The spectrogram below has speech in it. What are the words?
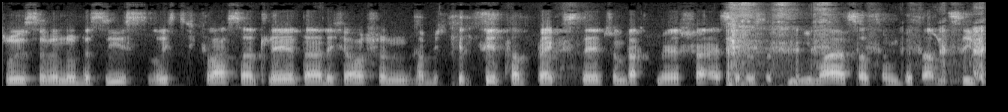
Grüße, wenn du du das siehst, richtig krasser Athlet. Da hatte ich auch schon, habe ich gezittert backstage und dachte mir, scheiße, das ist niemals so ein Gesamtsieg.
